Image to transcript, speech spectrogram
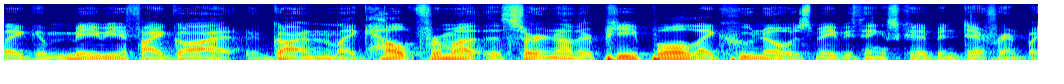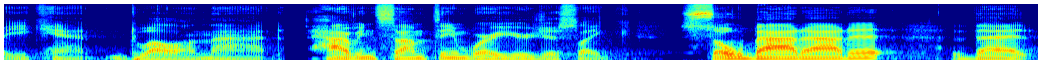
like maybe if I got gotten like help from a, certain other people, like who knows, maybe things could have been different, but you can't dwell on that. Having something where you're just like so bad at it that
